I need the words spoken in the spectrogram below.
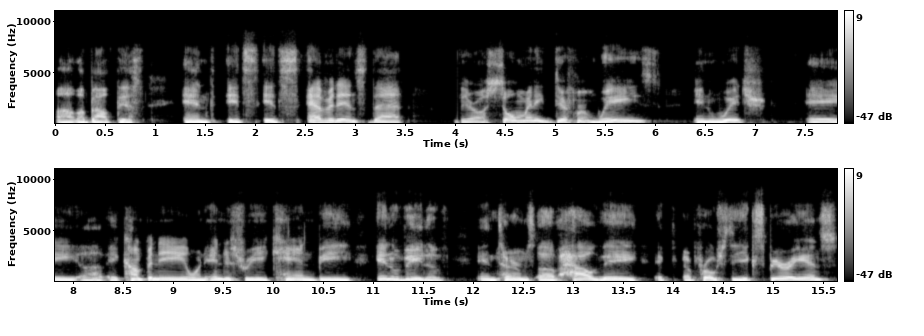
uh, about this. And it's it's evidence that there are so many different ways in which a uh, a company or an industry can be innovative in terms of how they approach the experience,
